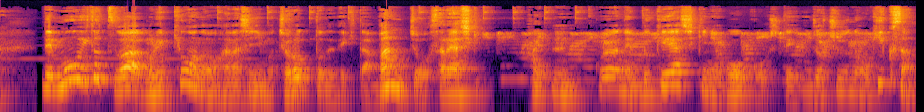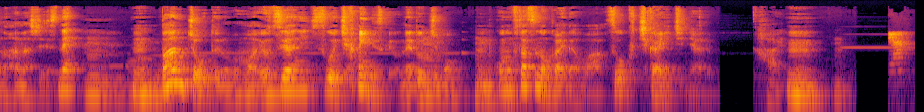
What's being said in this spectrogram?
で、もう一つは、これ、うん今日の話にもちょろっと出てきた番長皿屋敷。はい。うん。これはね、武家屋敷に奉公している女中のお菊さんの話ですね。うんうん。番長というのも、まあ、四谷にすごい近いんですけどね、どっちも。ううんん。この二つの階段は、すごく近い位置にある。はい。うん。やっ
